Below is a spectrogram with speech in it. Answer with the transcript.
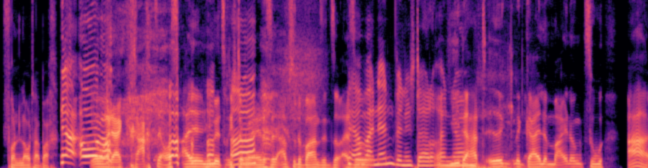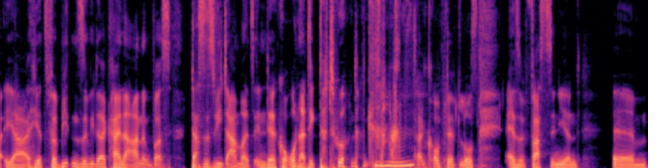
von Lauterbach. Ja, Oh, oh, da kracht er aus allen Himmelsrichtungen. Das ist der absolute Wahnsinn. So. Also, permanent bin ich da dran. jeder ja. hat irgendeine geile Meinung zu, ah, ja, jetzt verbieten sie wieder keine Ahnung was. Das ist wie damals in der Corona-Diktatur und dann kracht es Mhm. da komplett los. Also faszinierend. Ähm,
